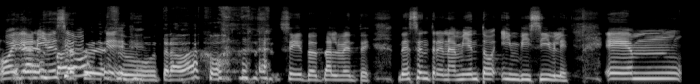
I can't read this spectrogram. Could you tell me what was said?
Oigan, y decíamos que. su trabajo. sí, totalmente. De ese entrenamiento invisible. Eh,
